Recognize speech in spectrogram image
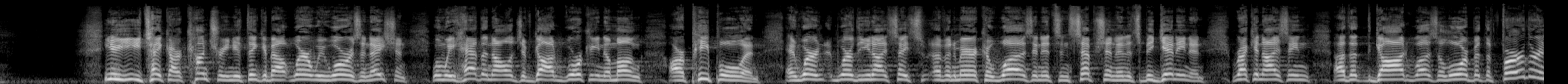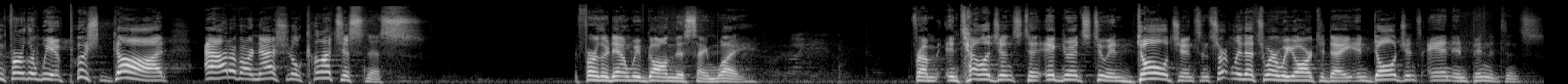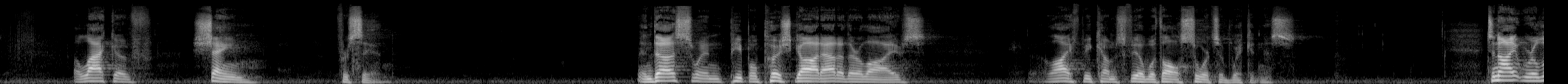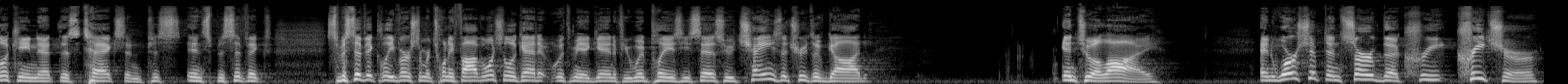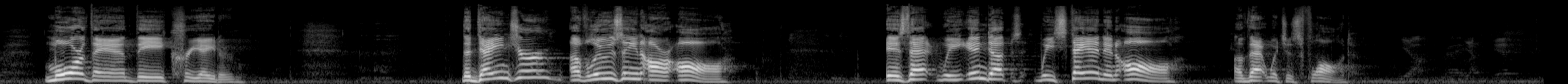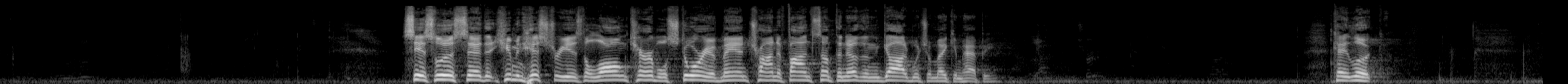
You, you take our country and you think about where we were as a nation when we had the knowledge of God working among our people and, and where, where the United States of America was in its inception and its beginning and recognizing uh, that God was the Lord. But the further and further we have pushed God out of our national consciousness, the further down we've gone this same way from intelligence to ignorance to indulgence, and certainly that's where we are today indulgence and impenitence, a lack of shame for sin. And thus, when people push God out of their lives, life becomes filled with all sorts of wickedness. Tonight, we're looking at this text and in specific, specifically verse number 25. I want you to look at it with me again, if you would please. He says, Who changed the truth of God into a lie and worshiped and served the cre- creature more than the creator. The danger of losing our awe is that we end up, we stand in awe of that which is flawed. C.S. Lewis said that human history is the long, terrible story of man trying to find something other than God which will make him happy. Okay, look,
